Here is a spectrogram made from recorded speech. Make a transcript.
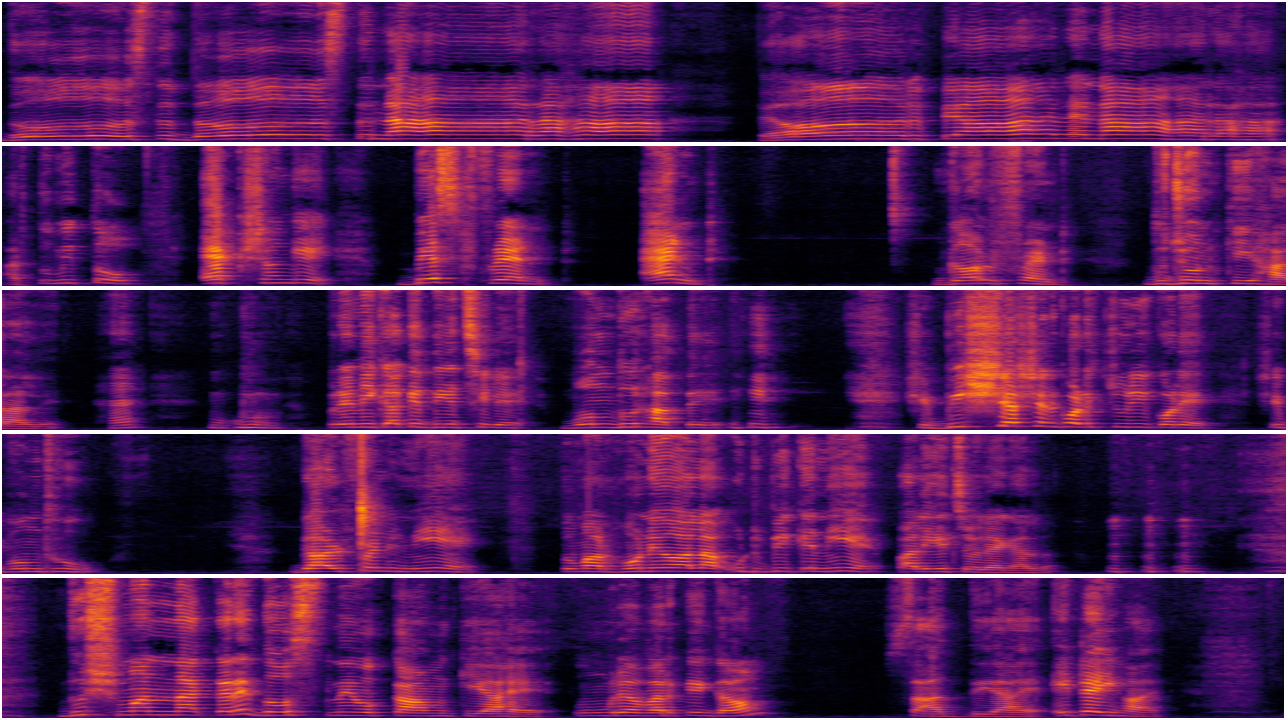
दोस्त दोस्त না রাহা প্যার প্যার না রাহা আর তুমি তো একসঙ্গে বেস্ট ফ্রেন্ড অ্যান্ড গার্লফ্রেন্ড দুজন কি হারালে হ্যাঁ উম, প্রেমিকাকে দিয়েছিলে বন্ধুর হাতে সে বিশ্বাসের ঘরে চুরি করে সে বন্ধু গার্লফ্রেন্ড নিয়ে তোমার হোনেওয়ালা উঠবিকে নিয়ে পালিয়ে চলে গেল দুশ্মন না করে দোস্ত নে ও কাম কিয়া है। উম্র ভর কে গাম সাথ দিয়া है। এটাই হয়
